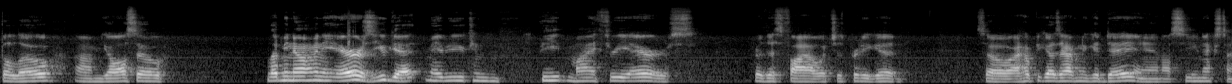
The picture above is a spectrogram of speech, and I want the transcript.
below. Um, you also let me know how many errors you get. Maybe you can beat my three errors for this file, which is pretty good. So I hope you guys are having a good day, and I'll see you next time.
